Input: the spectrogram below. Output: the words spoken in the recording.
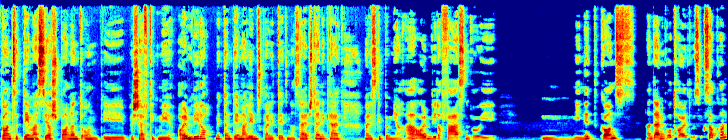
ganze Thema sehr spannend und ich beschäftige mich allem wieder mit dem Thema Lebensqualität in der Selbstständigkeit, weil es gibt bei mir auch allem wieder Phasen, wo ich mich nicht ganz an den Grad halte, was ich gesagt habe.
